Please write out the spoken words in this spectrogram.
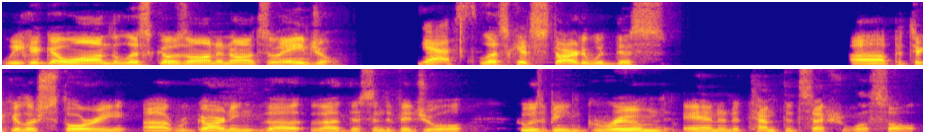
we could go on. The list goes on and on. So Angel, Yes. let's get started with this uh, particular story uh, regarding the uh, this individual who was being groomed and an attempted sexual assault.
